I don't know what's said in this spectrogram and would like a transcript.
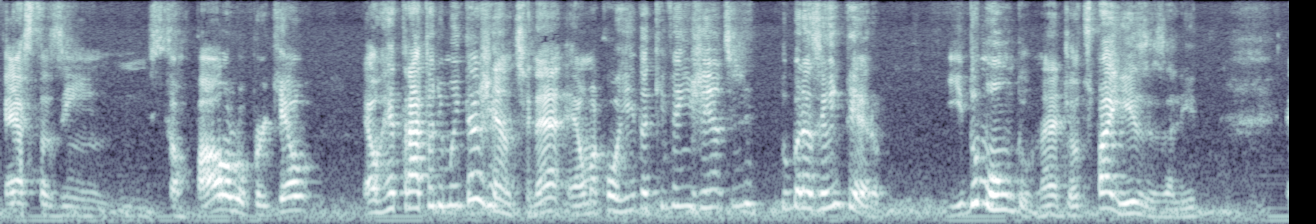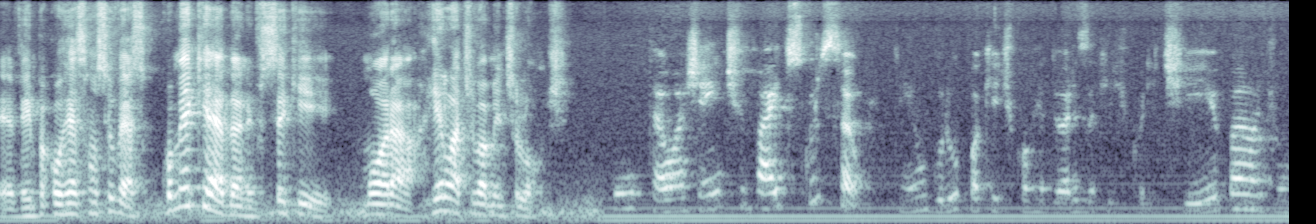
festas em, em São Paulo? Porque é o, é o retrato de muita gente, né? É uma corrida que vem gente do Brasil inteiro e do mundo, né? De outros países ali. É, vem para correr São Silvestre. Como é que é, Dani? Você que mora relativamente longe. Então, a gente vai de excursão. Tem um grupo aqui de corredores aqui de Curitiba, de um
